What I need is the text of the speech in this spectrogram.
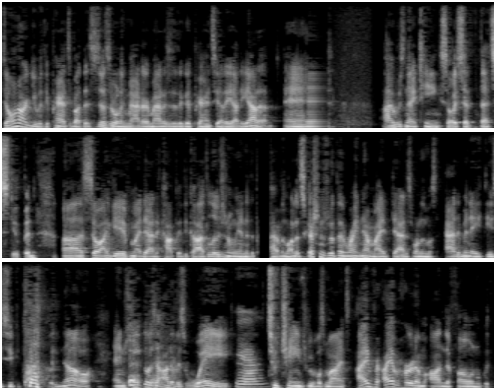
don't argue with your parents about this. It doesn't really matter. It matters that they're good parents, yada yada yada. And I was 19, so I said that's stupid. Uh, so I gave my dad a copy of the God Delusion, and we ended up having a lot of discussions with him. Right now, my dad is one of the most adamant atheists you could possibly know, and he goes out of his way yeah. to change people's minds. I've I have heard him on the phone with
